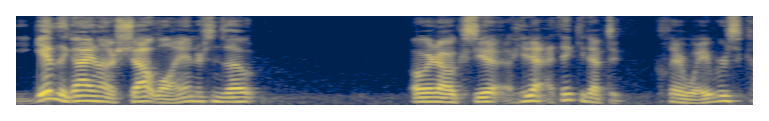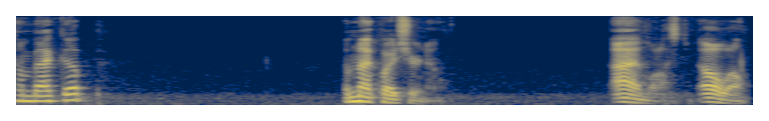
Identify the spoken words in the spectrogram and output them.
you give the guy another shot while Anderson's out. Oh no, because I think he'd have to clear waivers to come back up. I'm not quite sure now. I'm lost. Oh well.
